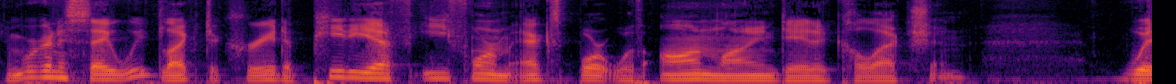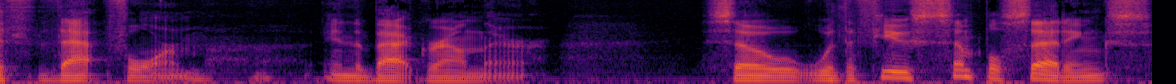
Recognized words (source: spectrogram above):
And we're going to say we'd like to create a PDF eForm export with online data collection with that form in the background there. So with a few simple settings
